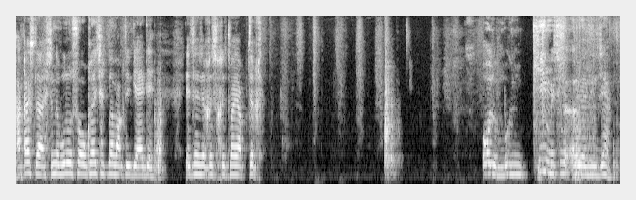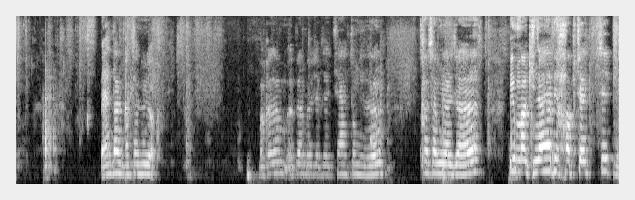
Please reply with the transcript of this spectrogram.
Arkadaşlar şimdi bunu soğukaya çekme vakti geldi. Yeterince kışkırtma yaptık. Oğlum bugün giymesini öğreneceğim. Benden kazanıyor. Bakalım öpen böcekler tiyatromunun kazanacağı bir makineye bir hapsedecek mi?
